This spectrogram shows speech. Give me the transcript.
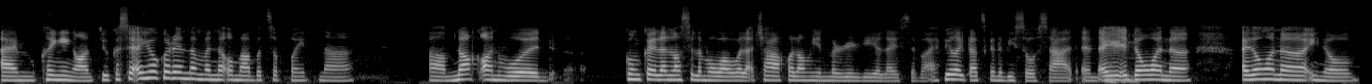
I'm clinging on to. Kasi ayoko rin naman na umabot sa point na um, knock on wood, kung kailan lang sila mawawala, tsaka ko lang yun marirealize, diba? I feel like that's gonna be so sad. And I Mhm. don't wanna, I don't wanna, you know,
